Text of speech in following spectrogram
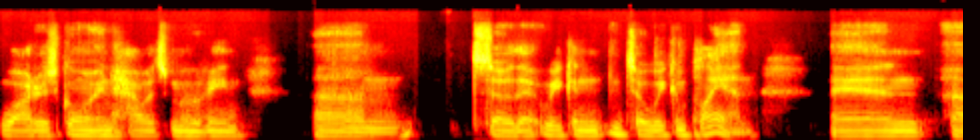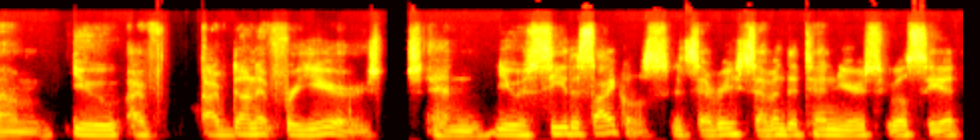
water's going, how it's moving, um, so that we can so we can plan. And um, you, I've I've done it for years, and you see the cycles. It's every seven to ten years we'll see it.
